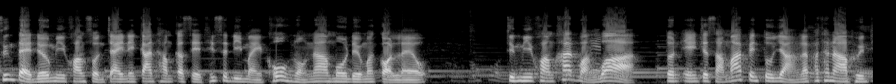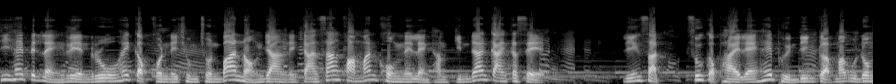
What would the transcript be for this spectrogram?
ซึ่งแต่เดิมมีความสนใจในการทำเกษตรทฤษฎีใหม่โคกหนองนาโมเดลมาก่อนแล้ว จึงมีความคาดหวังว่า ตนเองจะสามารถเป็นตัวอย่างและพัฒนาพื้นที่ให้เป็นแหล่งเรียนรู้ให้กับคนในชุมชนบ้านหนองยางในการสร้างความมั่นคงในแหล่งทำกินด้านการเกษตร เลี้ยงสัตว์ สู้กับภัยแล้งให้ผืนดินกลับมาอุดม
